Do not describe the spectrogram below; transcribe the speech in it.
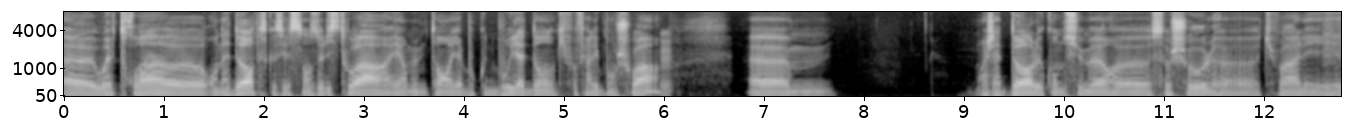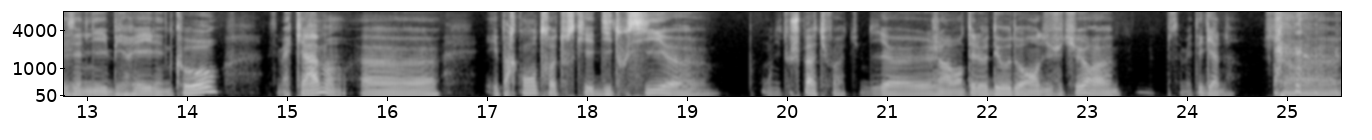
Euh, Web 3, euh, on adore parce que c'est le sens de l'histoire et en même temps, il y a beaucoup de bruit là-dedans, donc il faut faire les bons choix. Mm. Euh, moi, j'adore le consumer social, tu vois, les Zenly, Biril, Co. C'est ma cam. Et par contre, tout ce qui est dit aussi, on n'y touche pas, tu vois. Tu me dis, j'ai inventé le déodorant du futur, ça m'est égal. Euh,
